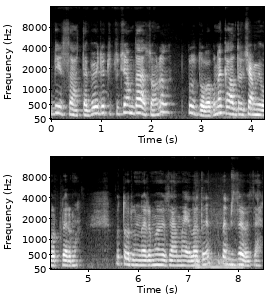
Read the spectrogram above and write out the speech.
Bir saatte böyle tutacağım. Daha sonra buzdolabına kaldıracağım yoğurtlarımı. Bu torunlarıma özel mayaladı. Bu da bize özel.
